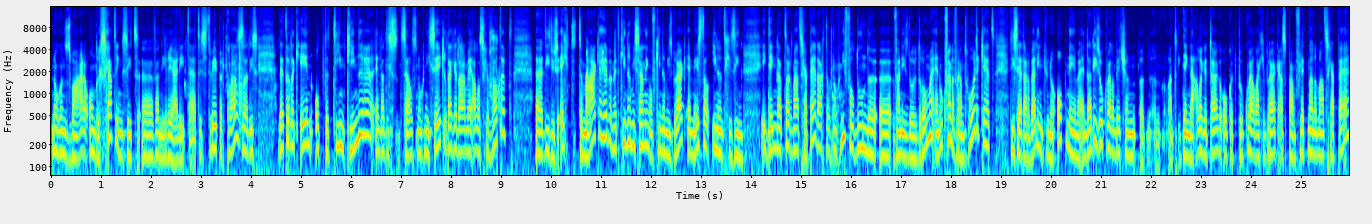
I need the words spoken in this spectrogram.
nog een zware onderschatting zit uh, van die realiteit. Het is twee per klas, dat is letterlijk één op de tien kinderen. En dat is zelfs nog niet zeker dat je daarmee alles gevat hebt. Uh, die dus echt te maken hebben met kindermishandeling of kindermisbruik. En meestal in het gezin. Ik denk dat de maatschappij daar toch nog niet voldoende uh, van is doordrongen. En ook van de verantwoordelijkheid die zij daar wel in kunnen opnemen. En dat is ook wel een beetje een, want ik denk dat alle getuigen ook het boek wel wat gebruiken als pamflet naar de maatschappij.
